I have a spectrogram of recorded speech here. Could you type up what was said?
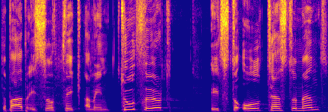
the Bible is so thick. I mean, two thirds, it's the Old Testament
